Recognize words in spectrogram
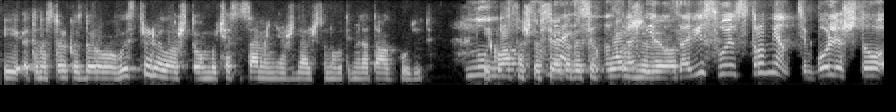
И это настолько здорово выстрелило, что мы, честно, сами не ожидали, что ну вот именно так будет. Ну, и классно, что все это до сих пор назови, живет. Назови свой инструмент, тем более, что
